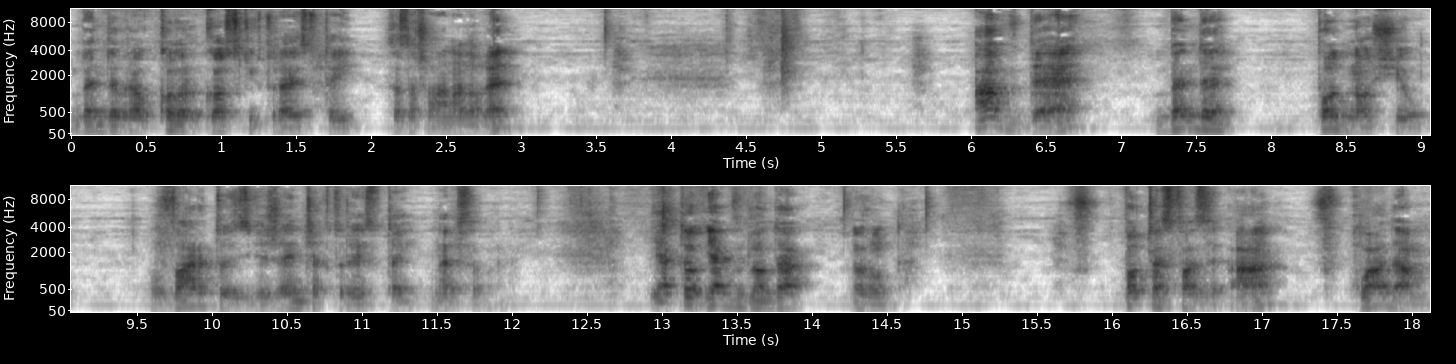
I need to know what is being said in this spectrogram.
będę brał kolor kostki, która jest tutaj zaznaczona na dole. A w D będę podnosił wartość zwierzęcia, które jest tutaj narysowane. Jak to, jak wygląda runda? Podczas fazy A wkładam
